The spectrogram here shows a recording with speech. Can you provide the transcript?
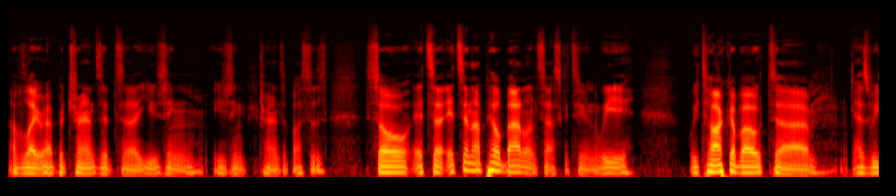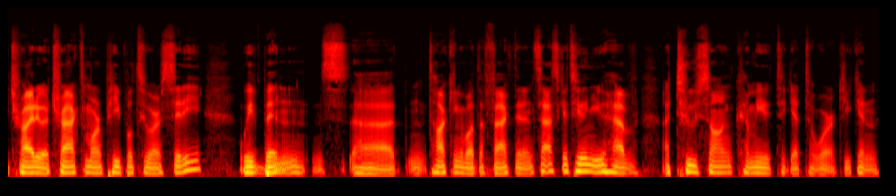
of light rapid transit uh, using using transit buses. So it's a it's an uphill battle in Saskatoon. We we talk about uh, as we try to attract more people to our city. We've been uh, talking about the fact that in Saskatoon you have a two-song commute to get to work. You can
